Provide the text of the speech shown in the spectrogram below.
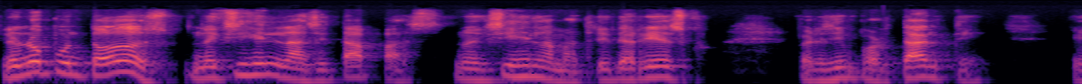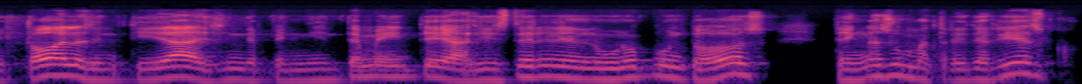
El 1.2 no exigen las etapas, no exigen la matriz de riesgo, pero es importante que todas las entidades, independientemente estén en el 1.2, tengan su matriz de riesgo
